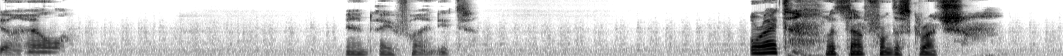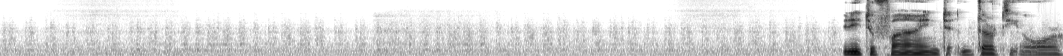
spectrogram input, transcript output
the hell and I find it. Alright, let's start from the scratch. We need to find dirty ore.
